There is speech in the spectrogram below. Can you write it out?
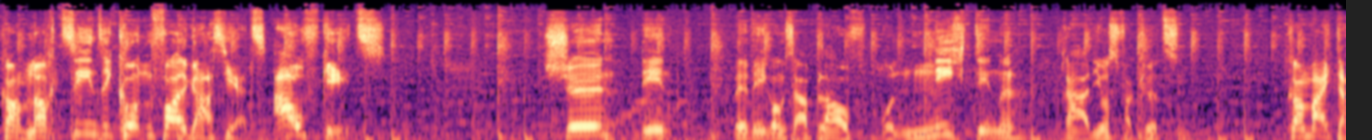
Komm, noch 10 Sekunden Vollgas jetzt. Auf geht's. Schön den Bewegungsablauf und nicht den Radius verkürzen. Komm weiter.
